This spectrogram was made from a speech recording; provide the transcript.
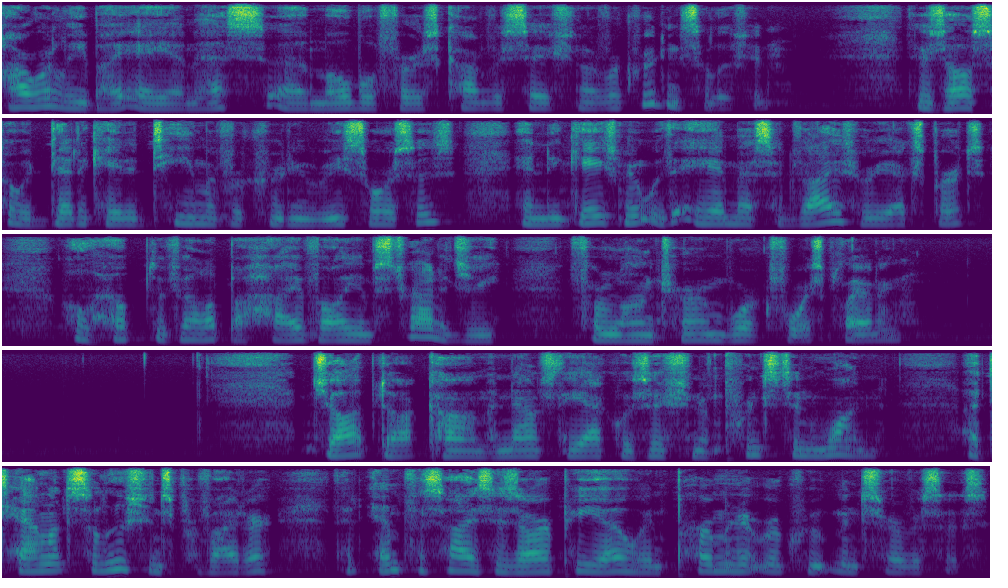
Hourly by AMS, a mobile first conversational recruiting solution. There's also a dedicated team of recruiting resources and engagement with AMS advisory experts who'll help develop a high volume strategy for long term workforce planning. Job.com announced the acquisition of Princeton One, a talent solutions provider that emphasizes RPO and permanent recruitment services.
